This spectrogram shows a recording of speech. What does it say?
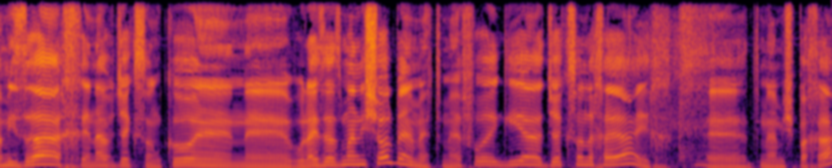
למזרח, עינב ג'קסון כהן, אה, ואולי זה הזמן לשאול באמת, מאיפה הגיע ג'קסון לחייך? אה, את מהמשפחה?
